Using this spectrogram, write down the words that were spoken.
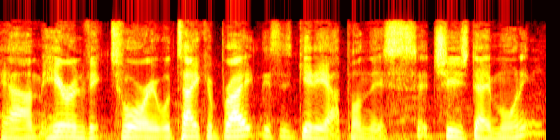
um, here in Victoria. We'll take a break. This is Giddy Up on this Tuesday morning.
